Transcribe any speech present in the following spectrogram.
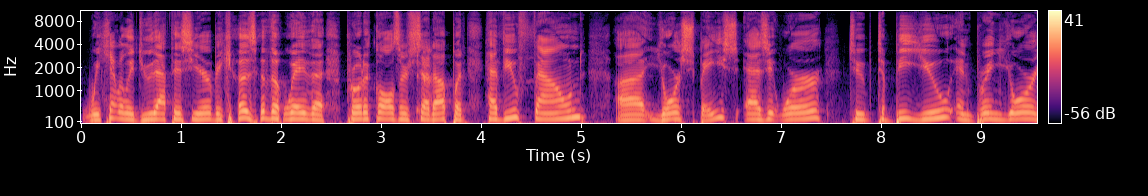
We can't really do that this year because of the way the protocols are set yeah. up. But have you found uh, your space, as it were, to to be you and bring your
